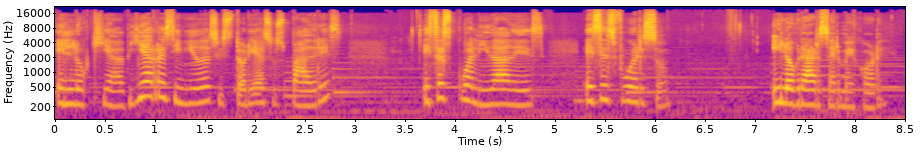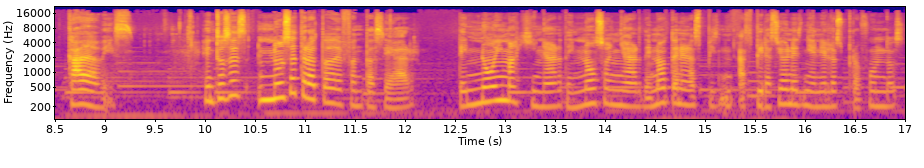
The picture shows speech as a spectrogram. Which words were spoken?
en lo que había recibido de su historia de sus padres, esas cualidades, ese esfuerzo y lograr ser mejor cada vez. Entonces no se trata de fantasear, de no imaginar, de no soñar, de no tener aspiraciones ni anhelos profundos,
